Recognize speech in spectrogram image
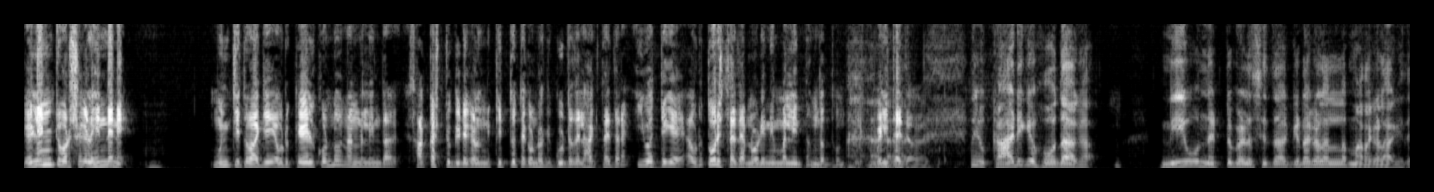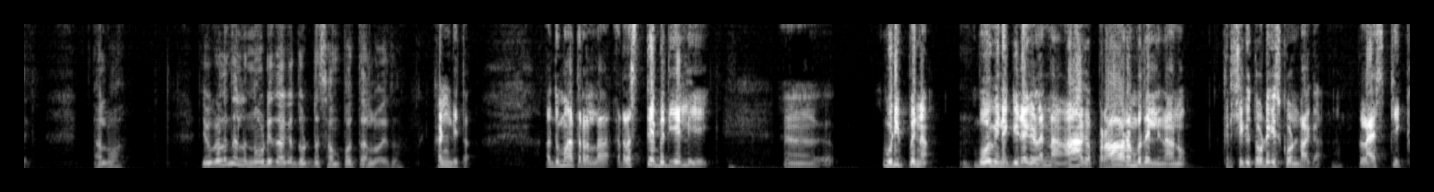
ಏಳೆಂಟು ವರ್ಷಗಳ ಹಿಂದೆನೇ ಮುಂಚಿತವಾಗಿ ಅವರು ಕೇಳಿಕೊಂಡು ನನ್ನಲ್ಲಿಂದ ಸಾಕಷ್ಟು ಗಿಡಗಳನ್ನು ಕಿತ್ತು ತಗೊಂಡೋಗಿ ಗುಡ್ಡದಲ್ಲಿ ಹಾಕ್ತಾ ಇದ್ದಾರೆ. ಇವತ್ತಿಗೆ ಅವರು ತೋರಿಸ್ತಾ ಇದ್ದಾರೆ. ನೋಡಿ ನಿಮ್ಮಲ್ಲಿ ತಂದದ್ದು ಅಂತ ಬೆಳೀತಾ ಇದ್ದಾವೆ ನೀವು ಕಾಡಿಗೆ ಹೋದಾಗ ನೀವು ನೆಟ್ಟು ಬೆಳೆಸಿದ ಗಿಡಗಳೆಲ್ಲ ಮರಗಳಾಗಿದೆ ಅಲ್ವಾ? ಇವುಗಳನ್ನೆಲ್ಲ ನೋಡಿದಾಗ ದೊಡ್ಡ ಸಂಪತ್ತು ಅಲ್ವಾ ಇದು? ಖಂಡಿತ. ಅದು ಮಾತ್ರ ಅಲ್ಲ ರಸ್ತೆ ಬದಿಯಲ್ಲಿ ಉರಿಪಿನ ಬೋವಿನ ಗಿಡಗಳನ್ನು ಆಗ ಪ್ರಾರಂಭದಲ್ಲಿ ನಾನು ಕೃಷಿಗೆ ತೊಡಗಿಸಿಕೊಂಡಾಗ ಪ್ಲಾಸ್ಟಿಕ್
